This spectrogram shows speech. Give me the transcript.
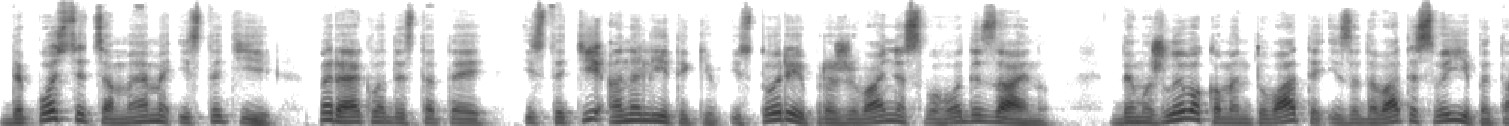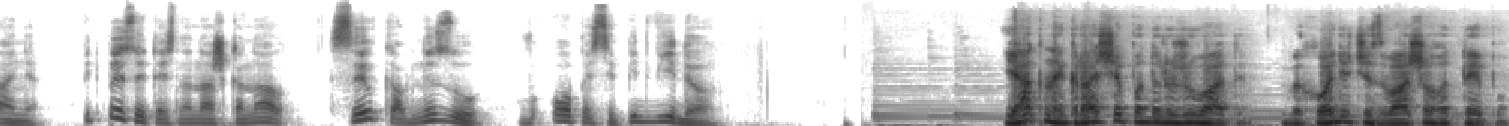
де постяться меми і статті, переклади статей і статті аналітиків історії проживання свого дизайну, де можливо коментувати і задавати свої питання. Підписуйтесь на наш канал, ссылка внизу в описі під відео. Як найкраще подорожувати, виходячи з вашого типу?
